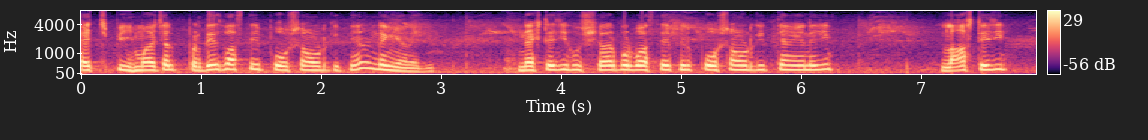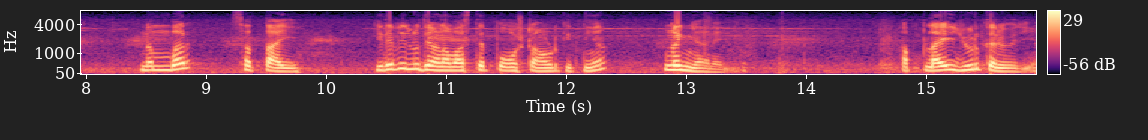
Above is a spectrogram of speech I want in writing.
ਐਚਪੀ ਹਿਮਾਚਲ ਪ੍ਰਦੇਸ਼ ਵਾਸਤੇ ਪੋਸਟਾਂ ਆਊਟ ਕੀਤੀਆਂ ਗਈਆਂ ਨੇ ਜੀ। ਨੈਕਸਟ ਹੈ ਜੀ, ਹੁਸ਼ਿਆਰਪੁਰ ਵਾਸਤੇ ਫਿਰ ਪੋਸਟਾਂ ਆਊਟ ਕੀਤੀਆਂ ਗਈਆਂ ਨੇ ਜੀ। ਲਾਸਟ ਹੈ ਜੀ, ਨੰਬਰ 27 ਇਹਦੇ ਵੀ ਲੁਧਿਆਣਾ ਵਾਸਤੇ ਪੋਸਟ ਆਊਟ ਕੀਤੀਆਂ ਗਈਆਂ ਨੇ ਜੀ। ਅਪਲਾਈ ਜ਼ਰੂਰ ਕਰਿਓ ਜੀ।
